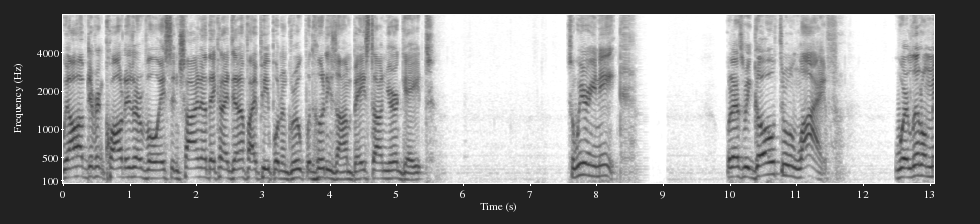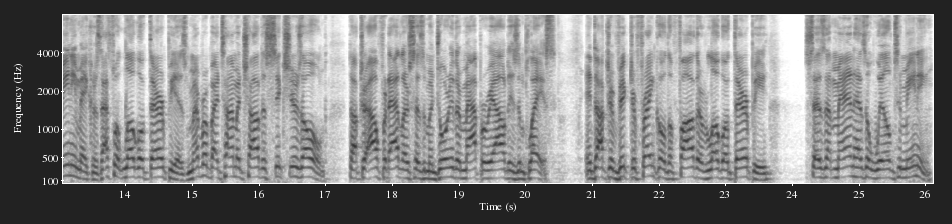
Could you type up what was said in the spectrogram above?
We all have different qualities of our voice. In China, they can identify people in a group with hoodies on based on your gait. So we are unique. But as we go through life, we're little meaning makers. That's what logotherapy is. Remember, by the time a child is six years old, Dr. Alfred Adler says the majority of their map of reality is in place. And Dr. Viktor Frankl, the father of logotherapy, says that man has a will to meaning.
